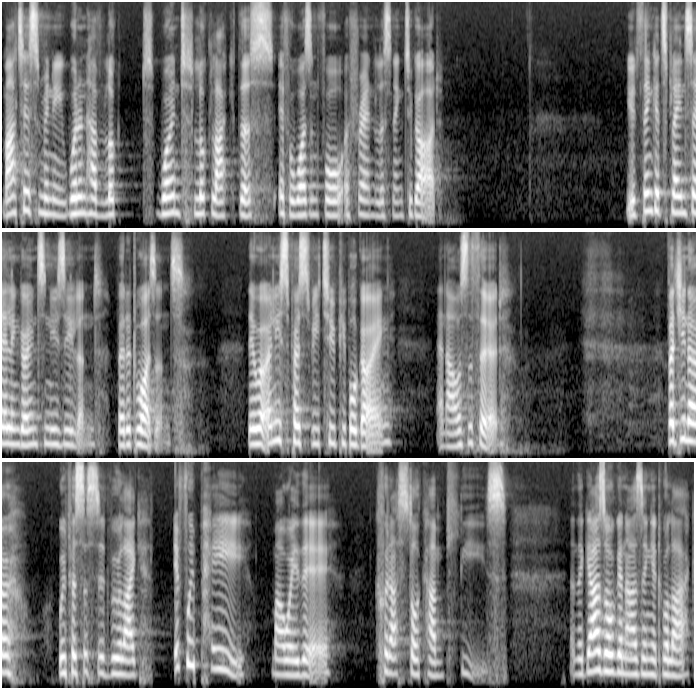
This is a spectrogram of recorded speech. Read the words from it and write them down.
My testimony wouldn't have looked, won't look like this if it wasn't for a friend listening to God. You'd think it's plain sailing going to New Zealand, but it wasn't. There were only supposed to be two people going, and I was the third. But you know, we persisted. We were like, if we pay my way there, could I still come, please? And the guys organizing it were like,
